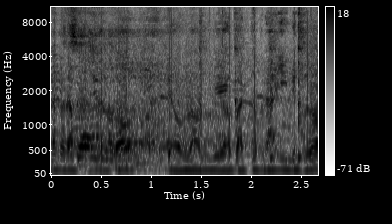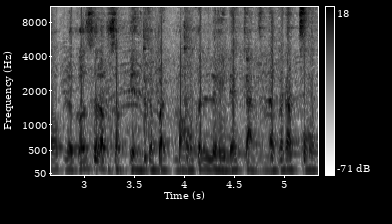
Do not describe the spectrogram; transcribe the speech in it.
นึ่งแล้วกันนะครับผมแล้วก็เดี๋ยวเราเหลือบัตรธรรมดาอีกหนึ่งรอบ แล้วก็สลับสับเปลี่ยนกับบัตรเหมากันเลยแล้วกันนะครับผม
